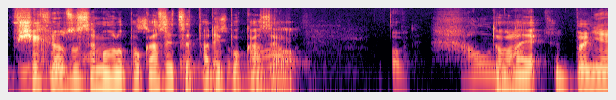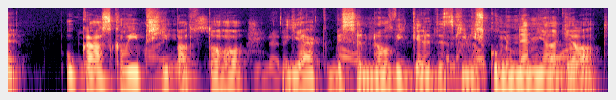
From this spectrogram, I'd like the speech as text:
Všechno, co se mohlo pokazit, se tady pokazilo. Tohle je úplně ukázkový případ toho, jak by se nový genetický výzkum neměl dělat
